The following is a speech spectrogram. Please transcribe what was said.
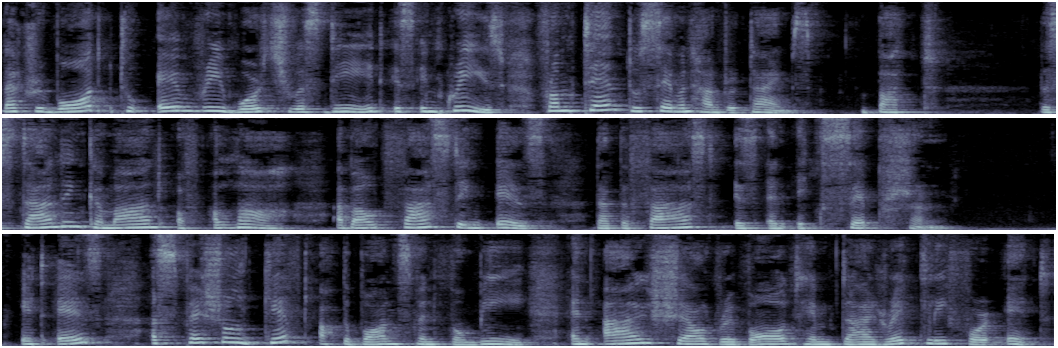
that reward to every virtuous deed is increased from 10 to 700 times. But the standing command of Allah about fasting is that the fast is an exception. It is a special gift of the bondsman for me, and I shall reward him directly for it.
